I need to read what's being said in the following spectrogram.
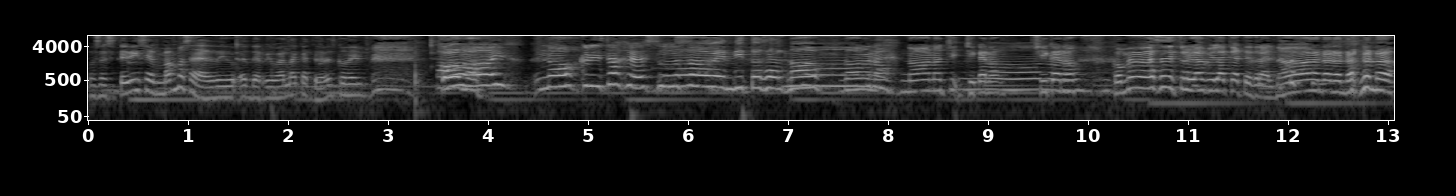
o sea, si te dicen vamos a de- derribar la catedral, es con el... ¿Cómo? ¡Ay! No, Cristo Jesús. no, bendito sea el... No, no, no, no, no, no, chi- chica, no, No, chica, no, no. ¿Cómo me vas a destruir a mí la catedral? No, no, no, no, no, no, no.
